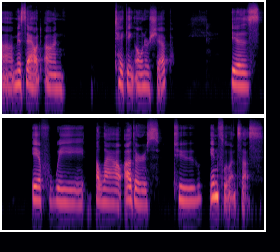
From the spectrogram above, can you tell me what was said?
uh, miss out on taking ownership is if we allow others to influence us.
